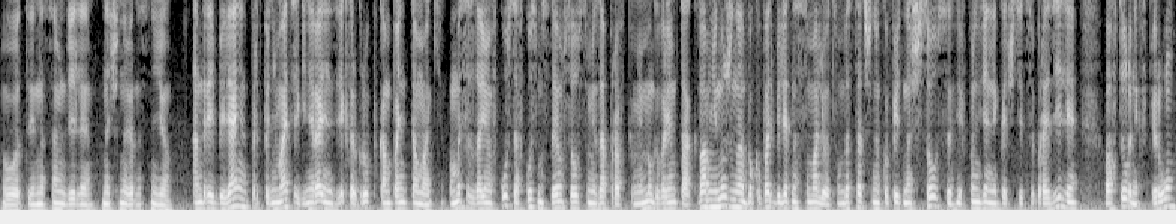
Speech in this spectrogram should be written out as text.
вот, и на самом деле начну, наверное, с нее. Андрей Белянин, предприниматель, генеральный директор группы компании Тамаки. Мы создаем вкус, а вкус мы создаем соусами и заправками. Мы говорим так. Вам не нужно покупать билет на самолет. Вам достаточно купить наши соусы и в понедельник очутиться в Бразилии, во вторник в Перу,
